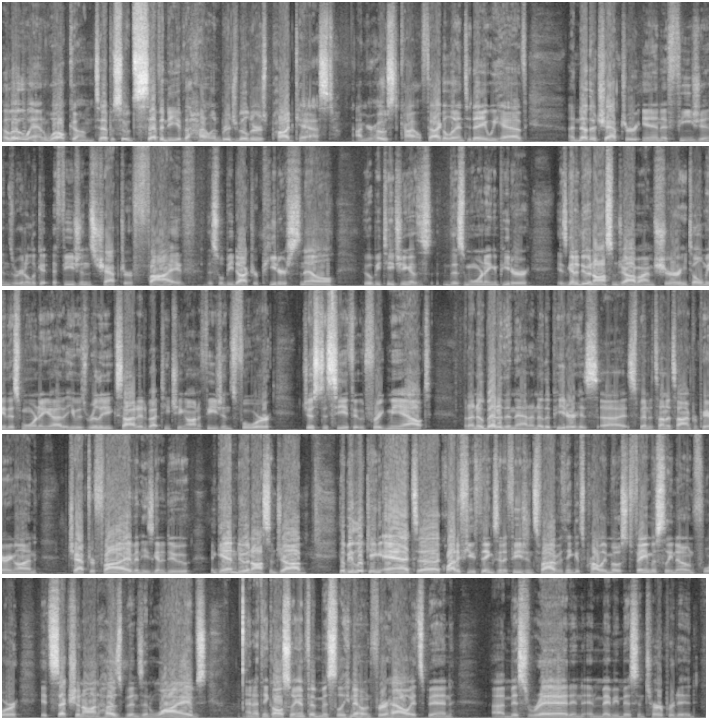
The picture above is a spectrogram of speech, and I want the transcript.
Hello and welcome to episode 70 of the Highland Bridge Builders podcast. I'm your host, Kyle Fagala, and today we have another chapter in Ephesians. We're going to look at Ephesians chapter 5. This will be Dr. Peter Snell who will be teaching us this morning. Peter is going to do an awesome job, I'm sure. He told me this morning uh, that he was really excited about teaching on Ephesians 4 just to see if it would freak me out. But I know better than that. I know that Peter has uh, spent a ton of time preparing on chapter 5, and he's going to do, again, do an awesome job. He'll be looking at uh, quite a few things in Ephesians 5. I think it's probably most famously known for its section on husbands and wives, and I think also infamously known for how it's been uh, misread and, and, maybe misinterpreted.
